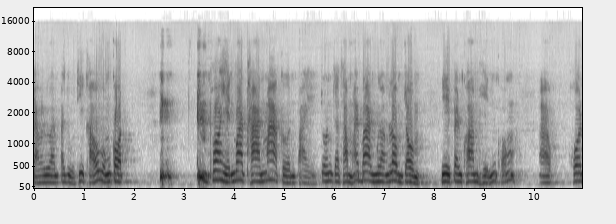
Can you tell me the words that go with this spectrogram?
จากเรือนไปอยู่ที่เขาวงกฏ เพราะเห็นว่าทานมากเกินไป จนจะทำให้บ้านเมืองล่มจม นี่เป็นความเห็นของอคน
